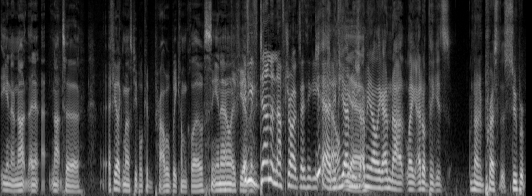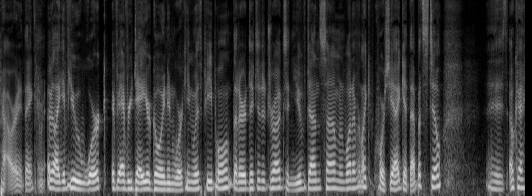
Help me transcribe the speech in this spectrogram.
you know, not not to I feel like most people could probably come close. You know, if you if haven't- you've done enough drugs, I think you yeah, can and tell. if you, I mean, Yeah. I mean, like, I'm not like, I don't think it's. I'm not impressed with the superpower or anything. I mean, like, if you work, if every day you're going and working with people that are addicted to drugs, and you've done some and whatever, like, of course, yeah, I get that, but still, it's, okay,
